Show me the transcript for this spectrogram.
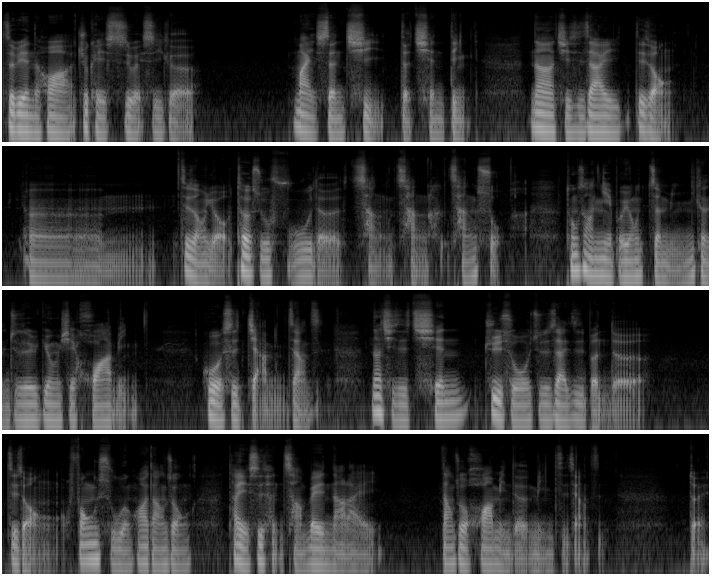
这边的话就可以视为是一个。卖身契的签订，那其实，在这种，嗯、这种有特殊服务的场场场所嘛，通常你也不用真名，你可能就是用一些花名或者是假名这样子。那其实签，据说就是在日本的这种风俗文化当中，它也是很常被拿来当做花名的名字这样子。对，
